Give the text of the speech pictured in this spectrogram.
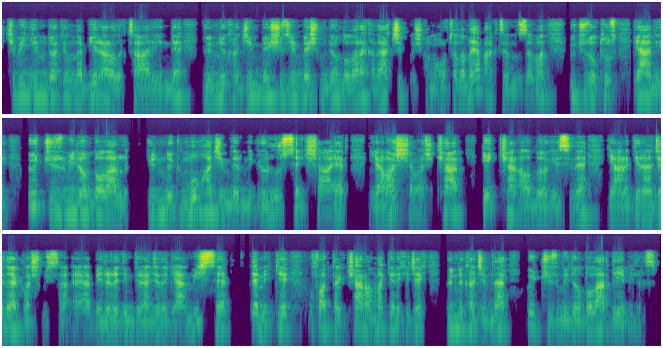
2024 yılında 1 Aralık tarihinde günlük hacim 525 milyon dolara kadar çıkmış. Ama ortalamaya baktığımız zaman 330 yani 300 milyon dolarlık günlük mum hacimlerini görürsek şayet yavaş yavaş kar ilk kar al bölgesine yani dirence de yaklaşmışsa eğer belirlediğim dirence de gelmişse demek ki ufaktan kar almak gerekecek günlük hacimler 300 milyon dolar diyebiliriz.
